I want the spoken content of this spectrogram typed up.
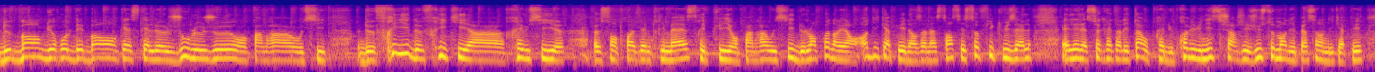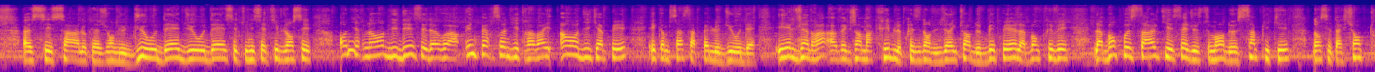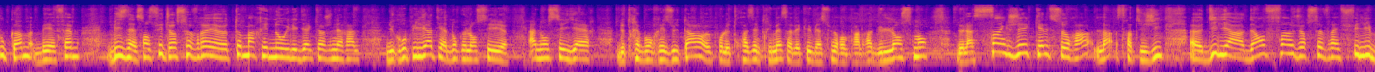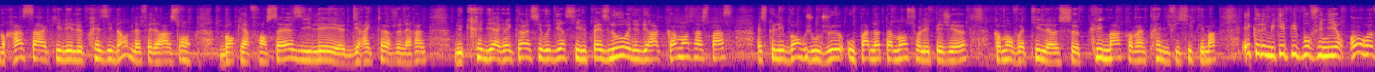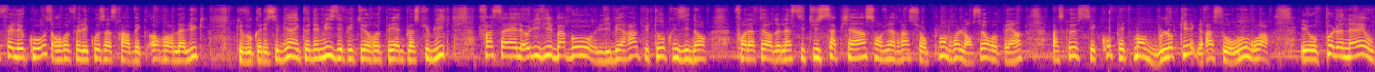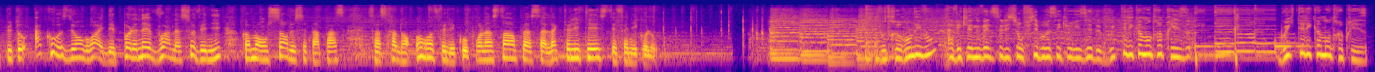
de banque, du rôle des banques, est-ce qu'elles jouent le jeu? On parlera aussi de Free, de Free qui a réussi euh, son troisième trimestre. Et puis on parlera aussi de l'emploi dans les handicapés dans un instant. C'est Sophie Cluzel, elle est la secrétaire d'État auprès du Premier ministre chargée justement des personnes handicapées. Euh, c'est ça à l'occasion du Duo Day. Duo Day, c'est une initiative lancée en Irlande. L'idée, c'est d'avoir une personne qui travaille, un handicapé, et comme ça, ça s'appelle le Duo Day. Et elle viendra avec Jean-Marc Ribes, le président du directoire de BPE la banque privée, la banque postale, qui essaie justement de s'impliquer dans cette action, comme BFM Business. Ensuite, je recevrai euh, Thomas Reynaud, il est directeur général du groupe Iliad, qui a donc lancé, euh, annoncé hier de très bons résultats euh, pour le troisième trimestre. Avec eux, bien sûr, on parlera du lancement de la 5G. Quelle sera la stratégie d'Iliad? Enfin, je recevrai Philippe Brassac, il est le président de la Fédération bancaire française. Il est directeur général du Crédit Agricole. Si vous dire s'il pèse lourd, il nous dira comment ça se passe. Est-ce que les banques jouent le jeu ou pas, notamment sur les PGE Comment voit-il euh, ce climat quand même très difficile, climat économique Et puis pour finir, on refait l'écho. On refait l'écho, ça sera avec Aurore Laluc, que vous connaissez bien, économiste, députée européenne, place publique. Face à elle, Olivier Babot, libéral plutôt, président fondateur de l'Institut Sapiens. On viendra sur le plan de relance européen parce que c'est complètement bloqué grâce aux Hongrois et aux Polonais, ou plutôt à cause des Hongrois et des Polonais, voire de la Slovénie. Comment on sort de cette impasse? Ça sera dans On refait l'écho. Pour l'instant, place à l'actualité, Stéphanie Colo. Votre rendez-vous avec la nouvelle solution fibre sécurisée de Bouygues Télécom Entreprise. Bouygues Télécom Entreprise.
